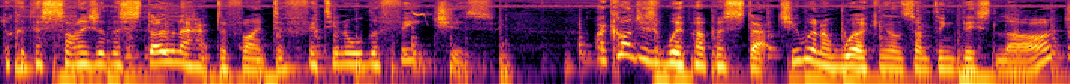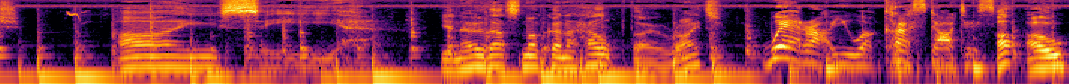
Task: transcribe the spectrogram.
Look at the size of the stone I had to find to fit in all the features. I can't just whip up a statue when I'm working on something this large. I see. You know that's not going to help, though, right? Where are you, accursed artist? Uh oh.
